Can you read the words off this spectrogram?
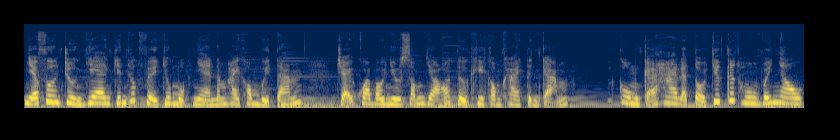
Nhã Phương Trường Giang chính thức về chung một nhà năm 2018, trải qua bao nhiêu sóng gió từ khi công khai tình cảm. Cuối cùng cả hai đã tổ chức kết hôn với nhau.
